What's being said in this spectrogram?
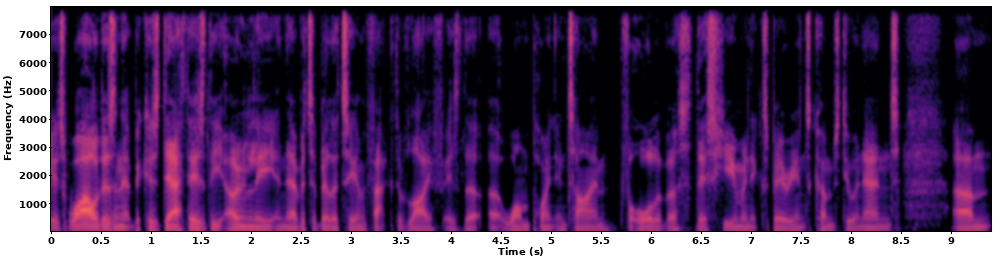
it's wild, isn't it? Because death is the only inevitability and fact of life. Is that at one point in time, for all of us, this human experience comes to an end. Um,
